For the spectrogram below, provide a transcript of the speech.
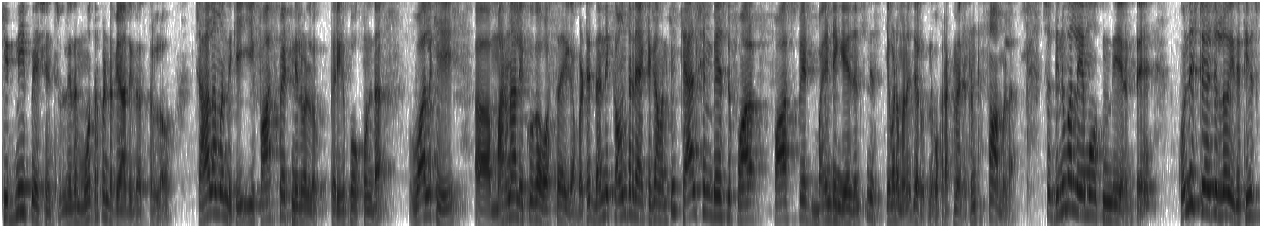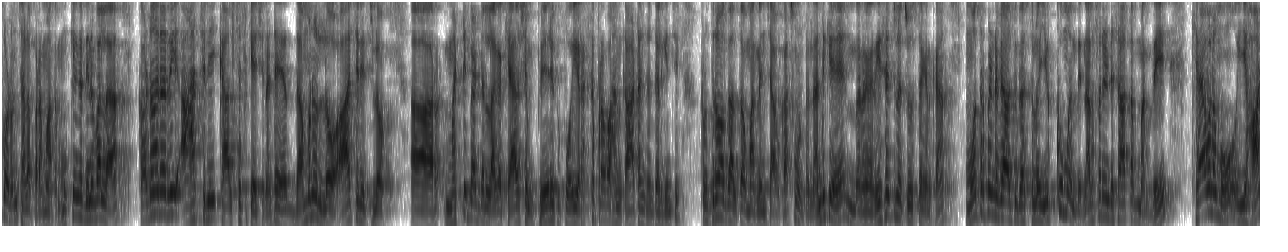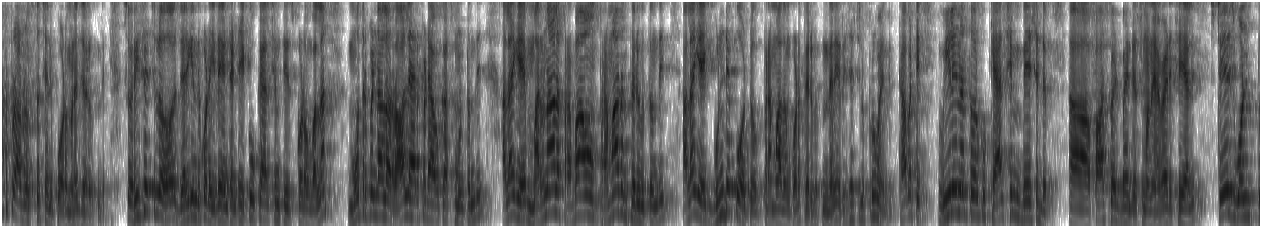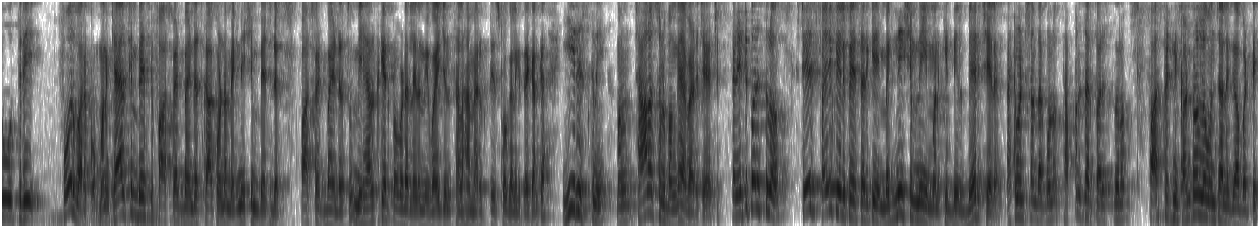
Kidney patients లేదా మూత్రపిండ వ్యాధిగ్రస్తుల్లో చాలామందికి ఈ ఫాస్ఫేట్ నిల్వలు పెరిగిపోకుండా వాళ్ళకి మరణాలు ఎక్కువగా వస్తాయి కాబట్టి దాన్ని కౌంటర్ యాక్ట్గా మనకి కాల్షియం బేస్డ్ ఫా ఫాస్ఫేట్ బైండింగ్ ఏజెంట్స్ని ఇవ్వడం అనేది జరుగుతుంది. ఒక రకమైనటువంటి ఫార్ములా సో దీనివల్ల ఏమవుతుంది అంటే కొన్ని స్టేజ్ల్లో ఇది తీసుకోవడం చాలా ప్రమాదం. ముఖ్యంగా దీనివల్ల కడోరరీ ఆర్చరీ కాల్సిఫికేషన్ అంటే దమనుల్లో ఆర్చరీస్లో మట్టి బెడ్డల్లాగా కాల్షియం పేరుకుపోయి రక్త ప్రవాహానికి ఆటంకం కలిగించి హృద్రోగాలతో మరణించే అవకాశం ఉంటుంది. అందుకే రీసెర్చ్లో చూస్తే కనుక మూత్రపిండ వ్యాధిగ్రస్తుల్లో ఎక్కువ మంది నలభై రెండు శాతం మంది కేవలము ఈ హార్ట్ ప్రాబ్లమ్స్తో చనిపోవడం అనేది జరుగుతుంది. సో రీసెర్చ్లో జరిగింది కూడా ఇదే ఏంటంటే ఎక్కువ కాల్షియం తీసుకోవడం వల్ల మూత్రపిండాల్లో రాళ్ళు ఏర్పడే అవకాశం ఉంటుంది. అలాగే మరణాల ప్రభావం ప్రమాదం పెరుగుతుంది. అలాగే గుండెపోటు ప్రమాదం కూడా పెరుగుతుందని రీసెర్చ్లో ప్రూవ్ అయింది. కాబట్టి వీలైనంత వరకు కాల్షియం బేస్డ్ ఫాస్ఫేట్ బైండర్స్ మనం అవాయిడ్ చేయాలి. Stage one two three four వరకు. మనం కాల్షియం బేస్డ్ ఫాస్ఫేట్ బైండర్స్ కాకుండా మెగ్నీషియం బేస్డ్ ఫాస్ఫేట్ బైండర్స్ మీ హెల్త్ కేర్ ప్రొవైడర్ లేదా మీ వైద్యుల సలహా మేరకు తీసుకోగలిగితే కనుక ఈ రిస్క్ని మనం చాలా సులభంగా అవాయిడ్ చేయొచ్చు. కానీ ఎట్టి పరిస్థితుల్లో స్టేజ్ ఫైవ్కి వెళ్ళిపోయేసరికి మెగ్నీషియంని మన కిడ్నీలు బేర్ చేయలేం. అటువంటి సందర్భంలో తప్పనిసరి పరిస్థితుల్లో ఫాస్ఫేట్ని కంట్రోల్లో ఉంచాలి కాబట్టి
